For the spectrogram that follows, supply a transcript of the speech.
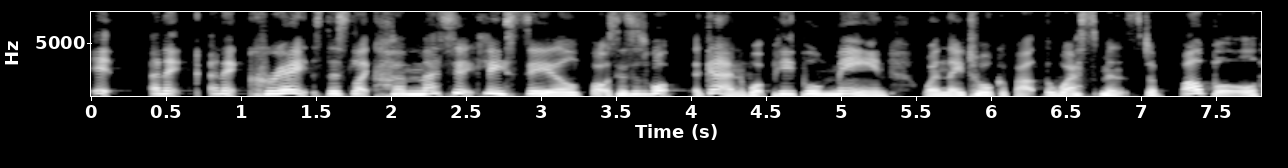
it and it and it creates this like hermetically sealed box. This is what again what people mean when they talk about the Westminster bubble,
